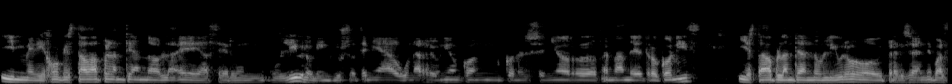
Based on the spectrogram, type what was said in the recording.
y me dijo que estaba planteando habla- eh, hacer un, un libro, que incluso tenía alguna reunión con, con el señor Fernández de Troconiz y estaba planteando un libro precisamente para el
